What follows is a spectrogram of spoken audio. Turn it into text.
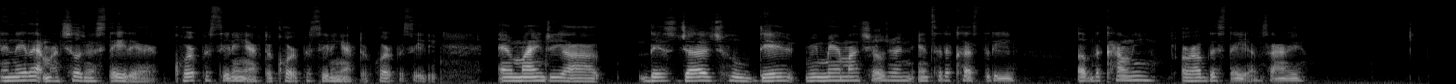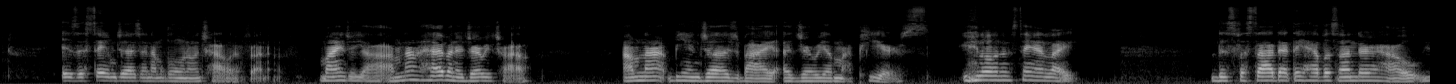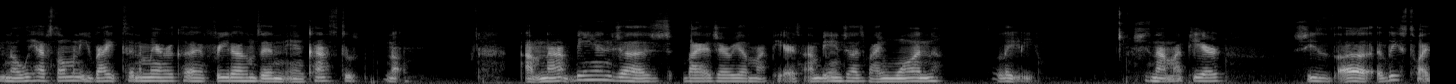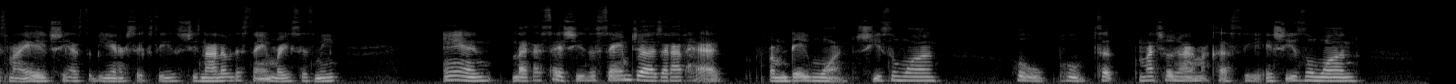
and they let my children stay there. Court proceeding after court proceeding after court proceeding. And mind you, y'all, this judge who did remand my children into the custody of the county or of the state, I'm sorry, is the same judge that I'm going on trial in front of. Mind you, y'all, I'm not having a jury trial. I'm not being judged by a jury of my peers. You know what I'm saying? Like, this facade that they have us under, how, you know, we have so many rights in America and freedoms and, and constitution. No. I'm not being judged by a jury of my peers. I'm being judged by one lady. She's not my peer. She's uh, at least twice my age. She has to be in her 60s. She's not of the same race as me. And like I said, she's the same judge that I've had from day one. She's the one who who took my children are in my custody, and she's the one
